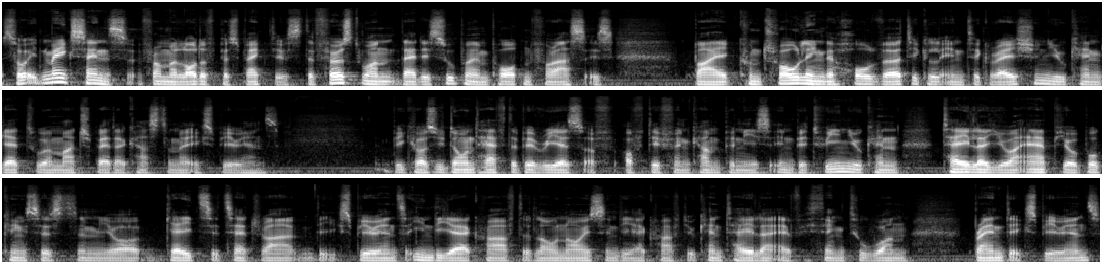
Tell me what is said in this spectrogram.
So it makes sense from a lot of perspectives. The first one that is super important for us is by controlling the whole vertical integration, you can get to a much better customer experience because you don't have the barriers of, of different companies in between. You can tailor your app, your booking system, your gates, etc., the experience in the aircraft, the low noise in the aircraft. You can tailor everything to one brand experience.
